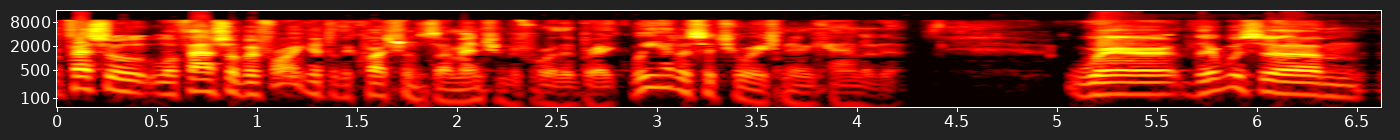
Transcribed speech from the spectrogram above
Professor lofaso before i get to the questions i mentioned before the break we had a situation in canada where there was um,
